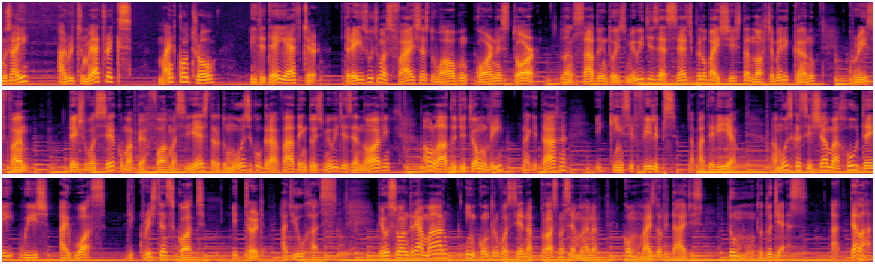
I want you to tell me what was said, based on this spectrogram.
Ouvimos aí Arithmetrics, Mind Control e The Day After, três últimas faixas do álbum Corner Store, lançado em 2017 pelo baixista norte-americano Chris Fun. Deixo você com uma performance extra do músico gravada em 2019 ao lado de John Lee na guitarra e Quincy Phillips na bateria. A música se chama Who Day Wish I Was, de Christian Scott e Third Adiuhas. Eu sou André Amaro e encontro você na próxima semana com mais novidades do mundo do jazz. Até lá!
